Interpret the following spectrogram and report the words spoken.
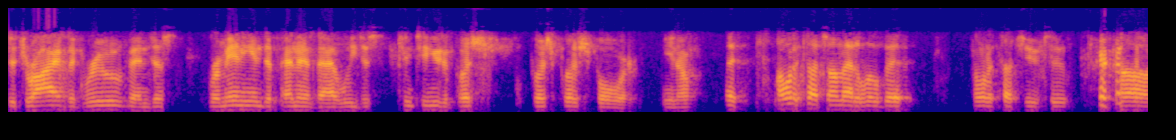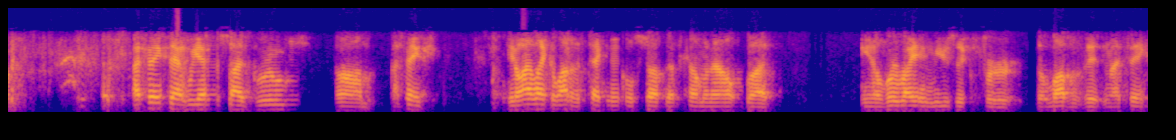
the drive, the groove, and just remaining independent that we just continue to push, push, push forward. You know. I, I want to touch on that a little bit. I want to touch you too. um, I think that we emphasize grooves. Um, I think, you know, I like a lot of the technical stuff that's coming out, but you know, we're writing music for the love of it, and I think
